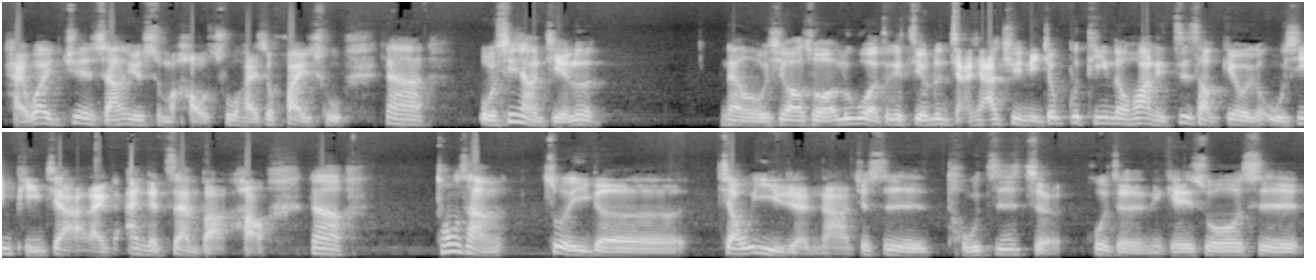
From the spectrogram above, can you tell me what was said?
海外券商有什么好处还是坏处？那我先讲结论。那我希望说，如果这个结论讲下去，你就不听的话，你至少给我一个五星评价，来个按个赞吧。好，那通常做一个交易人啊，就是投资者，或者你可以说是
